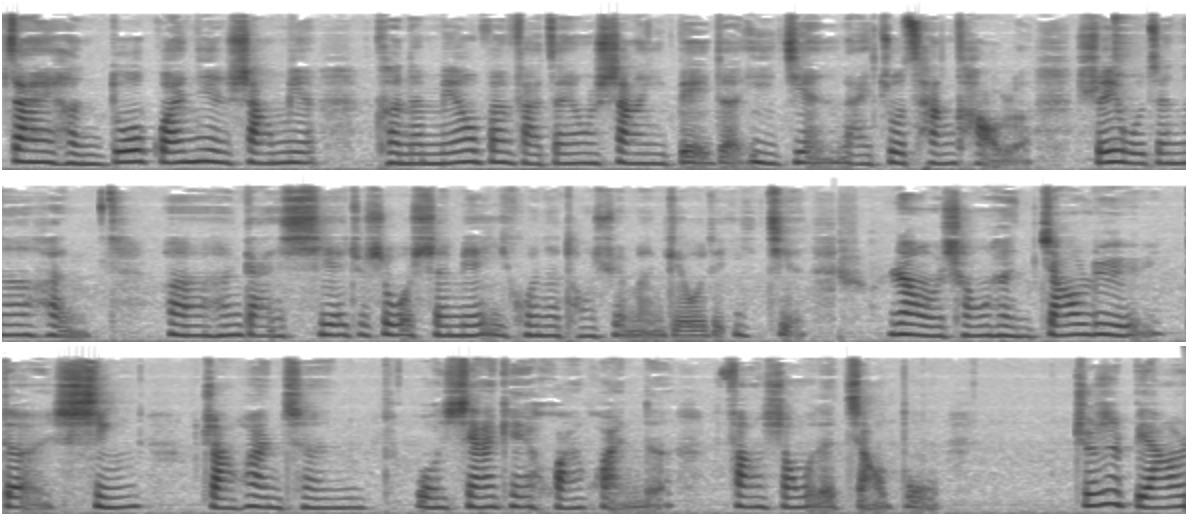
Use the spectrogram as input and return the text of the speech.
在很多观念上面。可能没有办法再用上一辈的意见来做参考了，所以我真的很，嗯，很感谢，就是我身边已婚的同学们给我的意见，让我从很焦虑的心转换成我现在可以缓缓的放松我的脚步，就是不要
